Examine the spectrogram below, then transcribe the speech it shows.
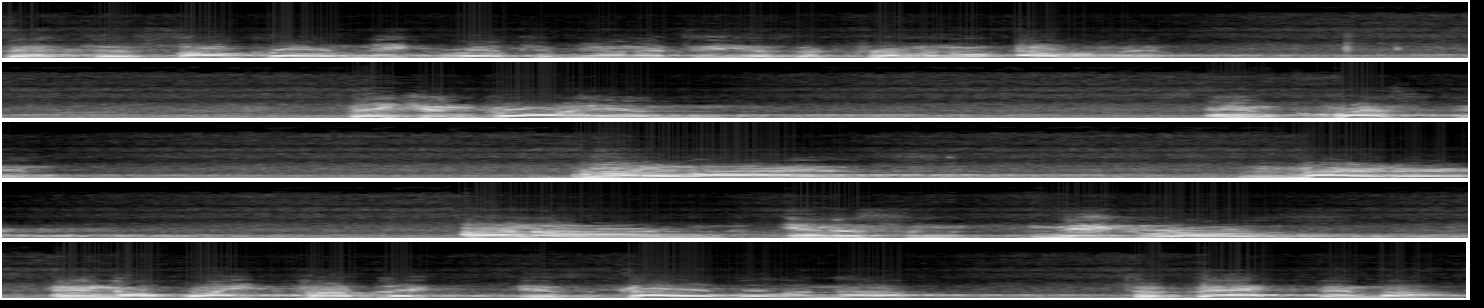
that the so-called Negro community is a criminal element, they can go in and question, brutalize, murder unarmed, innocent Negroes, and the white public is gullible enough to back them up.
